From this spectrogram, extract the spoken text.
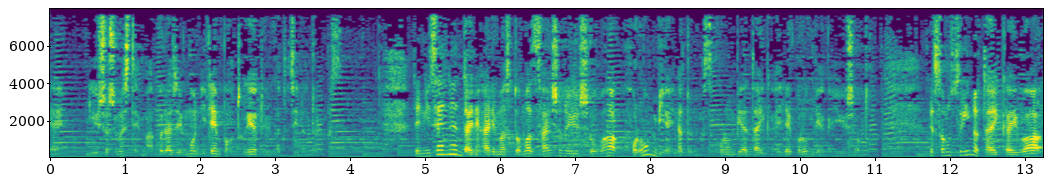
えー、優勝しまして、まあ、ブラジルも2連覇を遂げようという形になっております。で、2000年代に入りますと、まず最初の優勝はコロンビアになっております。コロンビア大会でコロンビアが優勝と。で、その次の大会は、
